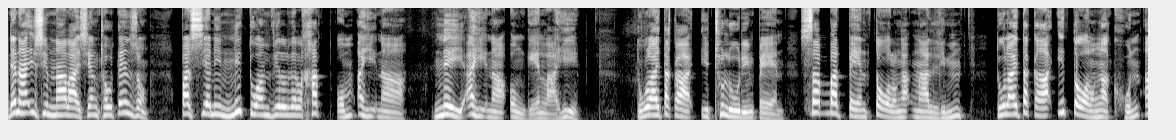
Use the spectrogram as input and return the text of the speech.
Dena isim na lai siang tho ten zong pasianin nituam vilvel khat om a na, nei a na ong gen la hi. Tulai taka i thulu ring pen sabat pen tol ngak na lim. Tulai taka i tol ngak hun a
